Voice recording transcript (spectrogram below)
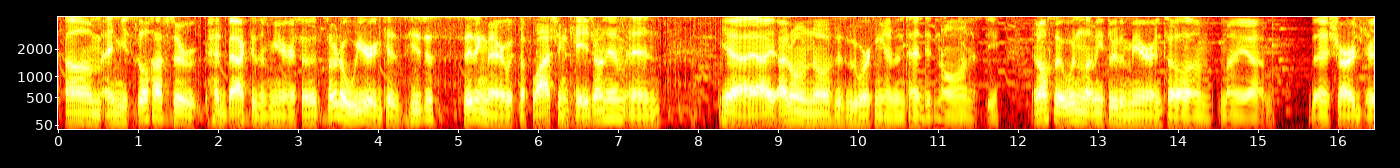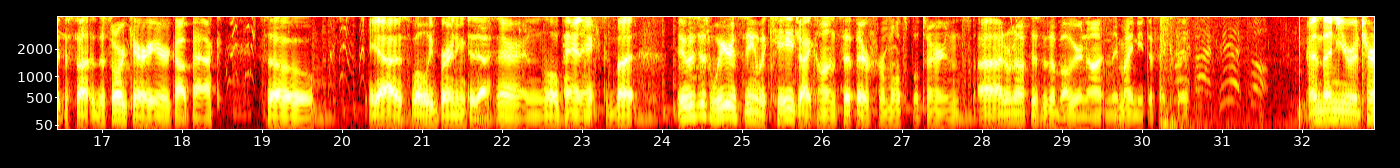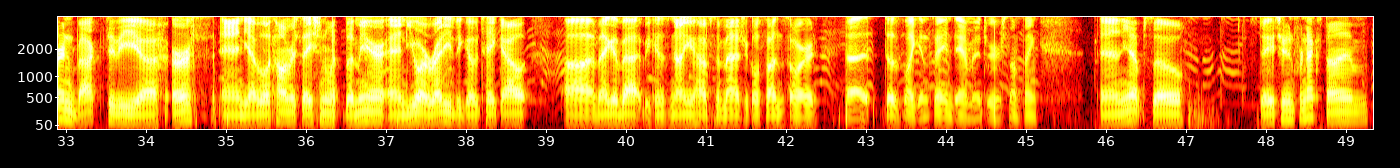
um, and you still have to head back to the mirror, so it's sort of weird because he's just sitting there with the flashing cage on him, and yeah, I, I don't know if this is working as intended in all honesty. And also, it wouldn't let me through the mirror until um, my um, the shard or the the sword carrier got back. So yeah, I was slowly burning to death there and a little panicked, but it was just weird seeing the cage icon sit there for multiple turns. Uh, I don't know if this is a bug or not, and they might need to fix it. And then you return back to the uh, Earth, and you have a little conversation with the mirror, and you are ready to go take out uh, Megabat because now you have some magical Sun Sword that does like insane damage or something. And yep, so stay tuned for next time.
